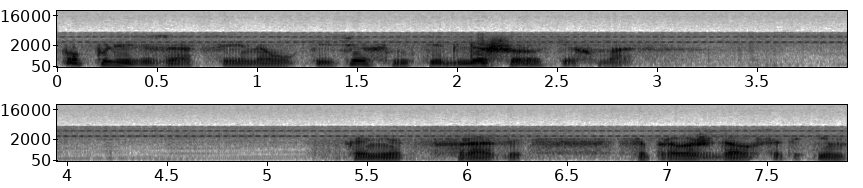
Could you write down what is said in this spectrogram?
популяризации науки и техники для широких масс. Конец фразы сопровождался таким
